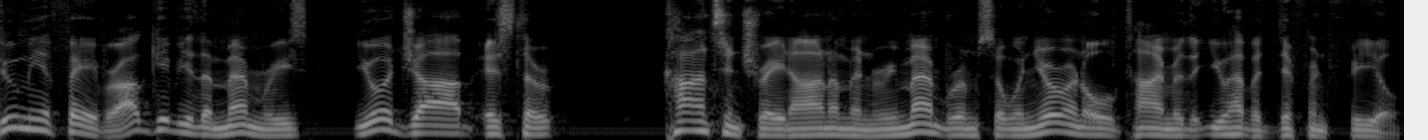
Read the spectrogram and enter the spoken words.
do me a favor. I'll give you the memories. Your job is to concentrate on them and remember them. So when you're an old timer, that you have a different feel.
